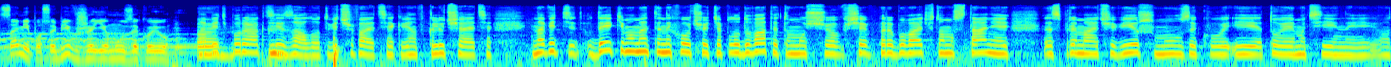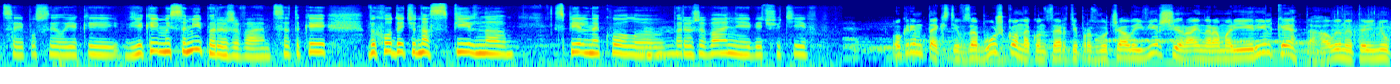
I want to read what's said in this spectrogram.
самі по собі вже є музикою. Навіть по реакції залу от відчувається, як він включається. Навіть в деякі моменти не хочуть аплодувати, тому що ще перебувають в тому стані, е, сприймаючи вірш, музику і той емоційний оцей посил, який, в який ми самі переживаємо. Це такий виходить у нас спільна, спільне коло переживання і відчуттів. Окрім текстів Забушко, на концерті прозвучали й вірші Райнера Марії Рільке та Галини Тельнюк.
